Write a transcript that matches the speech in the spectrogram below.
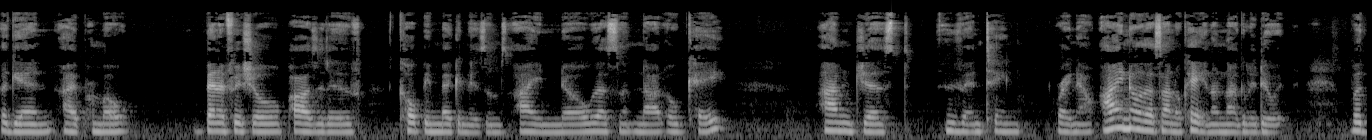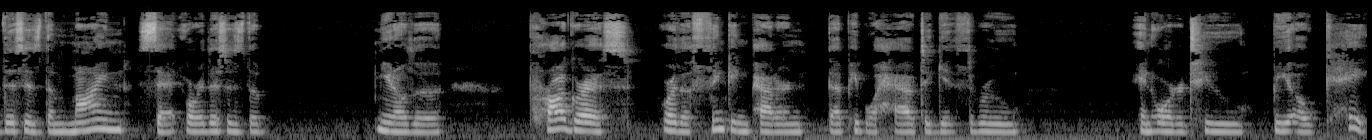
again, I promote beneficial, positive coping mechanisms. I know that's not okay. I'm just venting right now. I know that's not okay and I'm not going to do it. But this is the mindset or this is the, you know, the progress or the thinking pattern that people have to get through in order to be okay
